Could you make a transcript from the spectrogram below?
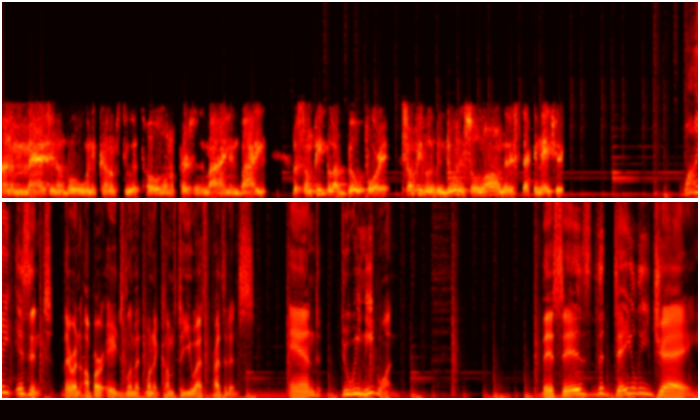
unimaginable when it comes to a toll on a person's mind and body. But some people are built for it. Some people have been doing it so long that it's second nature. Why isn't there an upper age limit when it comes to U.S. presidents? And do we need one? This is the Daily J.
